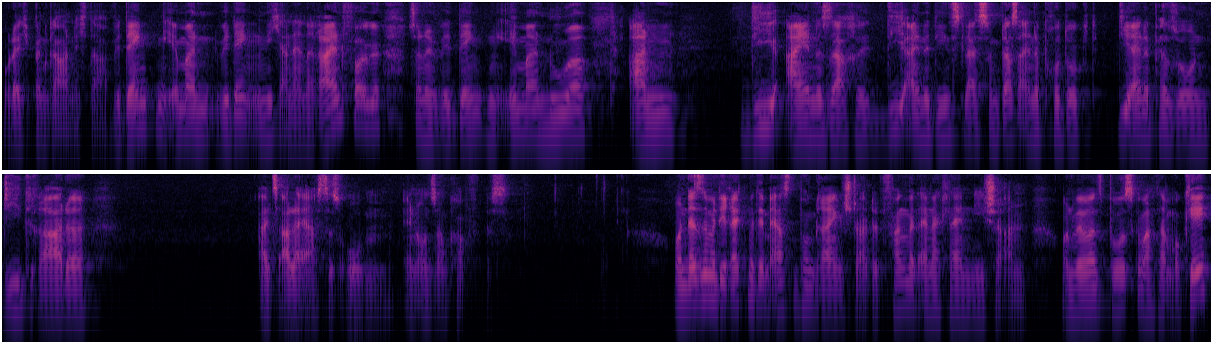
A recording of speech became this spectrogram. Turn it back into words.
oder ich bin gar nicht da. Wir denken immer, wir denken nicht an eine Reihenfolge, sondern wir denken immer nur an die eine Sache, die eine Dienstleistung, das eine Produkt, die eine Person, die gerade als allererstes oben in unserem Kopf ist. Und da sind wir direkt mit dem ersten Punkt reingestartet. Fangen mit einer kleinen Nische an. Und wenn wir uns bewusst gemacht haben, okay,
